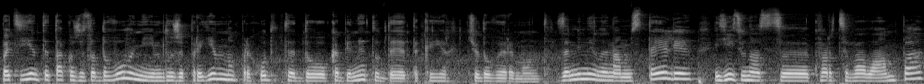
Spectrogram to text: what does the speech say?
Пацієнти також задоволені, їм дуже приємно приходити до кабінету, де такий чудовий ремонт. Замінили нам стелі, є у нас е, кварцева лампа.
